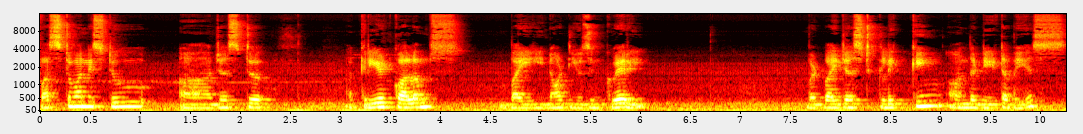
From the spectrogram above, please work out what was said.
first one is to uh, just uh, create columns by not using query but by just clicking on the database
